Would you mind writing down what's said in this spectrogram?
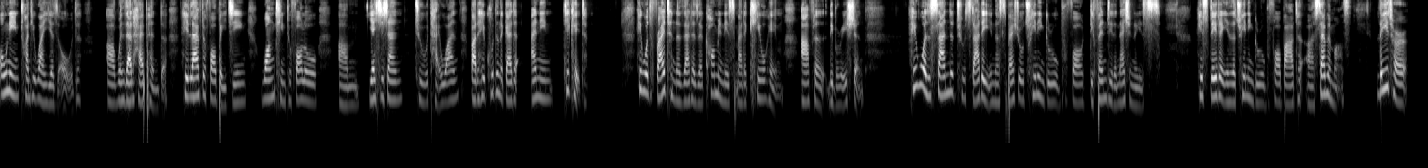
only 21 years old uh, when that happened. He left for Beijing, wanting to follow um, Yan Xishan to Taiwan, but he couldn't get any ticket. He was frightened that the communists might kill him after liberation. He was sent to study in a special training group for defended nationalists. He stayed in the training group for about uh, seven months. Later,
